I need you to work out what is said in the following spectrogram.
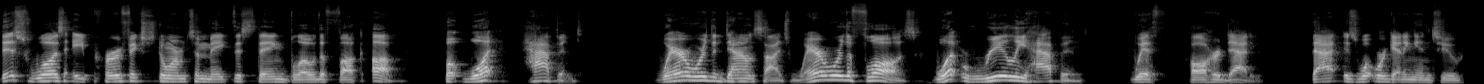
This was a perfect storm to make this thing blow the fuck up. But what happened? Where were the downsides? Where were the flaws? What really happened with Call Her Daddy? That is what we're getting into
